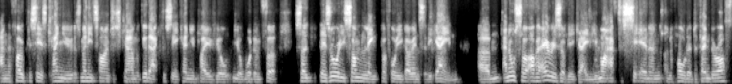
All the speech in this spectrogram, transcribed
and the focus is can you as many times as you can with good accuracy can you play with your, your wooden foot? So there's already some link before you go into the game. Um, and also other areas of your game. You might have to sit in and, and, hold a defender off.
